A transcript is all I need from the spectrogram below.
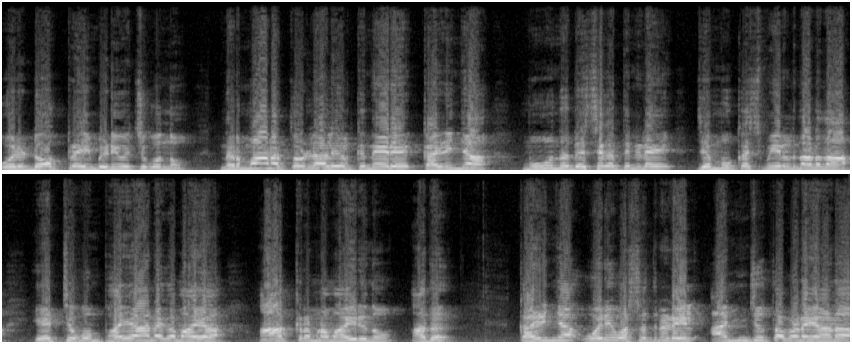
ഒരു ഡോക്ടറെയും വെടിവെച്ചു കൊന്നു. നിർമ്മാണ തൊഴിലാളികൾക്ക് നേരെ കഴിഞ്ഞ മൂന്ന് ദശകത്തിനിടെ ജമ്മു കശ്മീരിൽ നടന്ന ഏറ്റവും ഭയാനകമായ ആക്രമണമായിരുന്നു അത്. കഴിഞ്ഞ ഒരു വർഷത്തിനിടയിൽ അഞ്ചു തവണയാണ്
